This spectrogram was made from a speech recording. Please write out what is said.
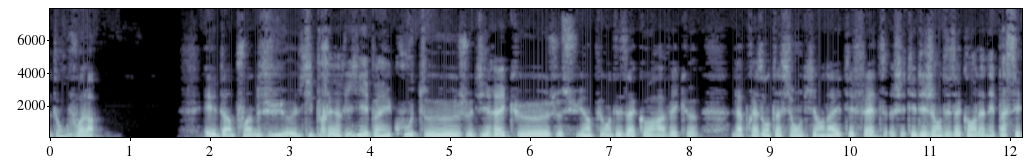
donc voilà et d'un point de vue euh, librairie, eh ben écoute, euh, je dirais que je suis un peu en désaccord avec euh, la présentation qui en a été faite. J'étais déjà en désaccord l'année passée,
